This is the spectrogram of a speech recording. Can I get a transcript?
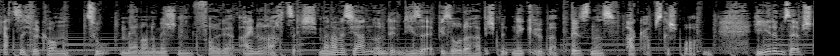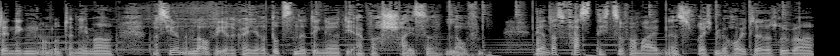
Herzlich willkommen zu Man on a Mission Folge 81. Mein Name ist Jan und in dieser Episode habe ich mit Nick über Business Fuck-Ups gesprochen. Jedem Selbstständigen und Unternehmer passieren im Laufe ihrer Karriere Dutzende Dinge, die einfach scheiße laufen. Während das fast nicht zu vermeiden ist, sprechen wir heute darüber,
